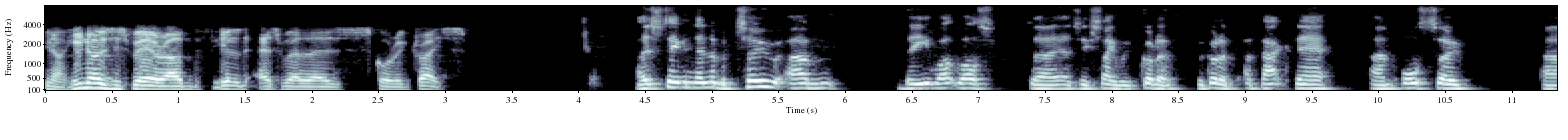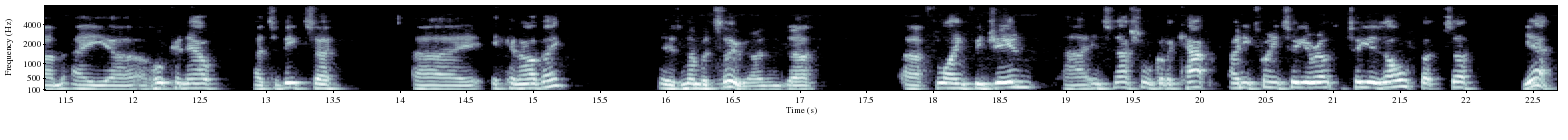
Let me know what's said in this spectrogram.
you know he knows his way around the field as well as scoring tries. Uh, Stephen, then number two, um, the whilst uh, as you say, we've got a we've got a, a back there. Um, also, um, a, uh, a, hooker now, uh, Tevita Ikanivere, is number two, and uh, uh, flying Fijian international got a cap, only 22 year old, two years old, but yeah,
